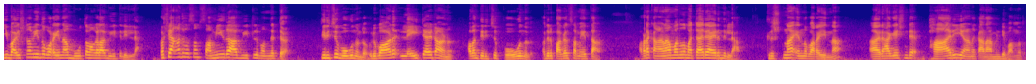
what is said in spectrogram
ഈ വൈഷ്ണവി എന്ന് പറയുന്ന മൂത്ത മകൾ ആ വീട്ടിലില്ല. പക്ഷെ ആ ദിവസം സമീർ ആ വീട്ടിൽ വന്നിട്ട് തിരിച്ചു പോകുന്നുണ്ട്. ഒരുപാട് ലേറ്റ് ആയിട്ടാണ് അവൻ തിരിച്ചു പോകുന്നത്. അതൊരു പകൽ സമയത്താണ്. അവിടെ കാണാൻ വന്നത് മറ്റാരും ആയിരുന്നില്ല. കൃഷ്ണ എന്ന് പറയുന്ന രാകേഷിന്റെ ഭാര്യയാണ് കാണാൻ വേണ്ടി വന്നത്.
